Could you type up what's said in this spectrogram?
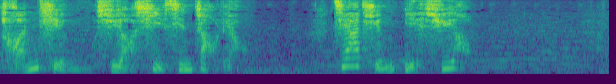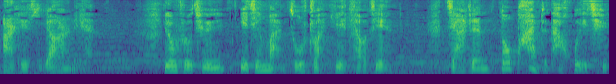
船艇需要细心照料，家庭也需要。二零一二年，刘竹君已经满足转业条件，家人都盼着他回去。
